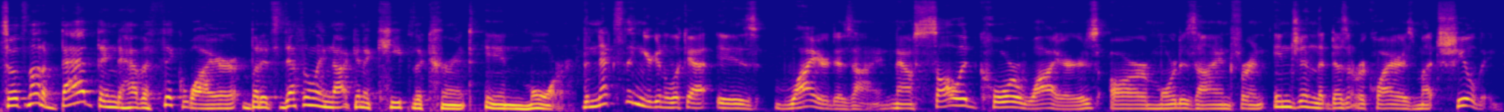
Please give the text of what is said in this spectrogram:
So it's not a bad thing to have a thick wire, but it's definitely not going to keep the current in more. The next thing you're going to look at is wire design. Now, solid core wires are more designed for an engine that doesn't require as much shielding,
